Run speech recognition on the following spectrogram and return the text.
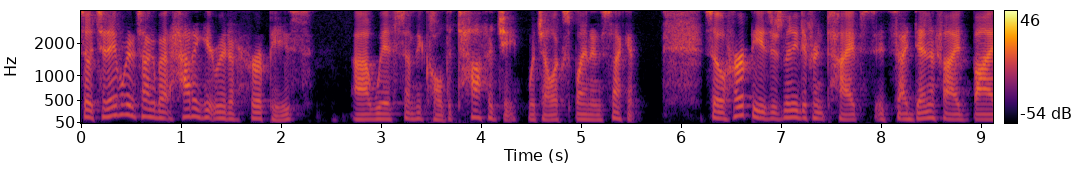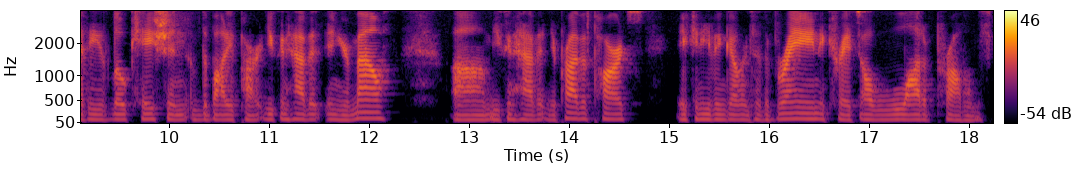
So today we're going to talk about how to get rid of herpes uh, with something called autophagy, which I'll explain in a second. So herpes, there's many different types. It's identified by the location of the body part. You can have it in your mouth. Um, you can have it in your private parts. It can even go into the brain. It creates a lot of problems.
